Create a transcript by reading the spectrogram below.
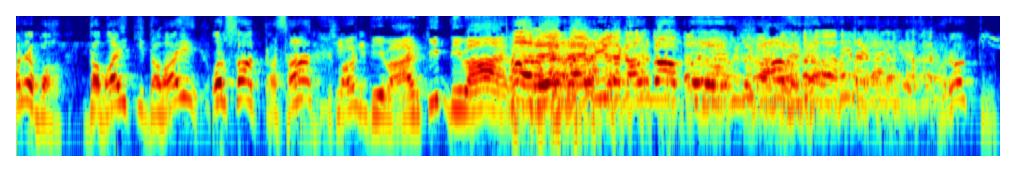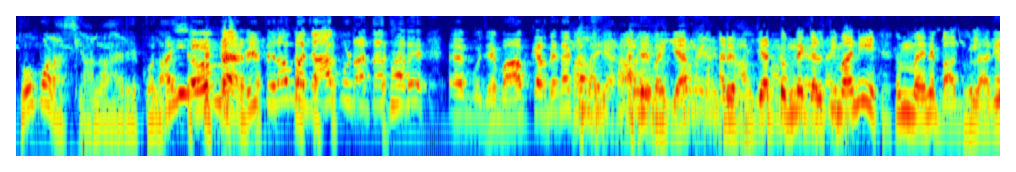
अरे वाह दवाई की दवाई और साथ का साथ और दीवार की दीवार। अरे मैं भी लगाऊँगा अब तो। हाँ भैया तू तो बड़ा सियाना है रे कोलाई। तो मैं भी तेरा मज़ाक उड़ाता था रे। मुझे माफ़ कर देना कन्हैया अरे भैया अरे भैया तुमने गलती मानी? मैंने बात भुला दी।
